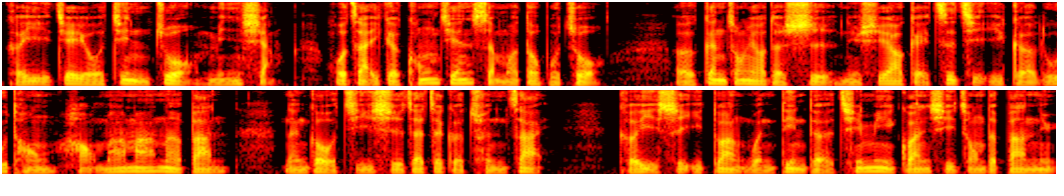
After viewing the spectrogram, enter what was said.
可以借由静坐、冥想，或在一个空间什么都不做。而更重要的是，你需要给自己一个如同好妈妈那般，能够及时在这个存在，可以是一段稳定的亲密关系中的伴侣，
